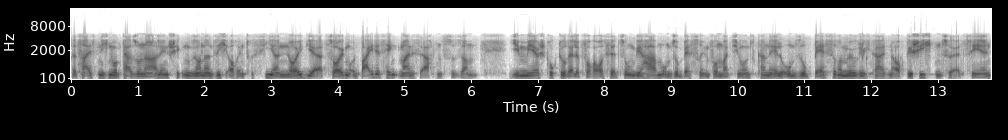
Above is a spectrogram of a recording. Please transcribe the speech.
Das heißt nicht nur Personal hinschicken, sondern sich auch interessieren, Neugier erzeugen und beides hängt meines Erachtens zusammen. Je mehr strukturelle Voraussetzungen wir haben, umso bessere Informationskanäle, umso bessere Möglichkeiten auch Geschichten zu erzählen.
